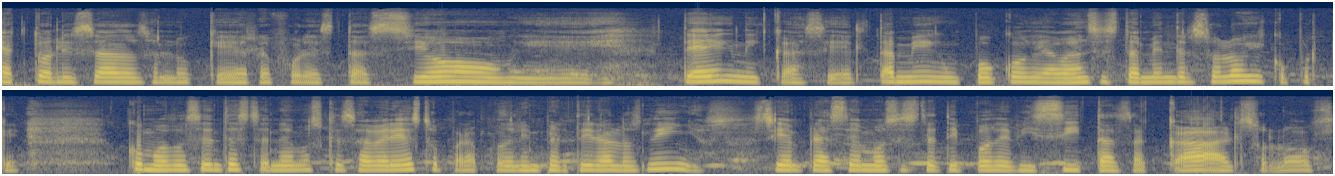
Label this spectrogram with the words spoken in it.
actualizados en lo que es reforestación, eh, técnicas y también un poco de avances también del zoológico, porque como docentes tenemos que saber esto para poder invertir a los niños. Siempre hacemos este tipo de visitas acá al zoológico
